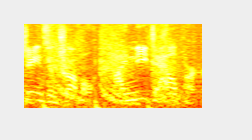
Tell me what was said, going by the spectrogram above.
Jane's in trouble. I need to help her.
